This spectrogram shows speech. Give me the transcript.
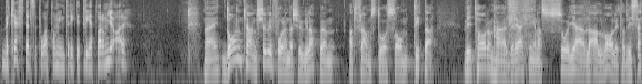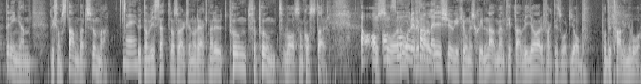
bekräftelse på att de inte riktigt vet vad de gör. Nej, de kanske vill få den där 20-lappen att framstå som, titta, vi tar de här beräkningarna så jävla allvarligt att vi sätter ingen liksom, standardsumma. Nej. Utan vi sätter oss verkligen och räknar ut punkt för punkt vad som kostar. Ja, om, och så, om så råkar det bara bli 20 kronors skillnad. Men titta, vi gör faktiskt vårt jobb på detaljnivå.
